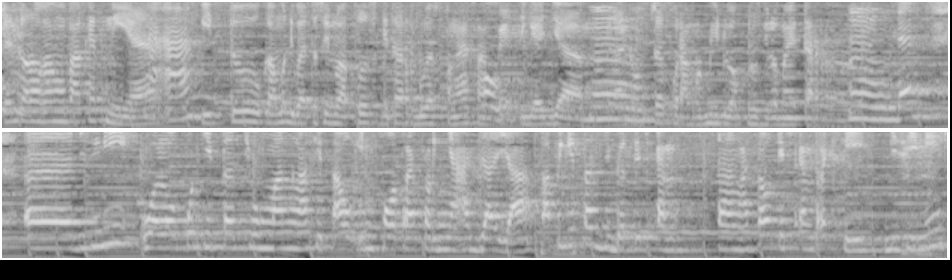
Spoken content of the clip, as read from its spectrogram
Dan kalau kamu paket nih ya, Uh-uh. itu kamu dibatasin waktu sekitar dua setengah sampai Oh. 3 jam dengan rute kurang lebih 20 km. Hmm, dan eh, di sini walaupun kita cuman ngasih tahu info travelingnya aja ya, tapi kita juga tips and eh, ngasih tahu tips and trick sih. Di sini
